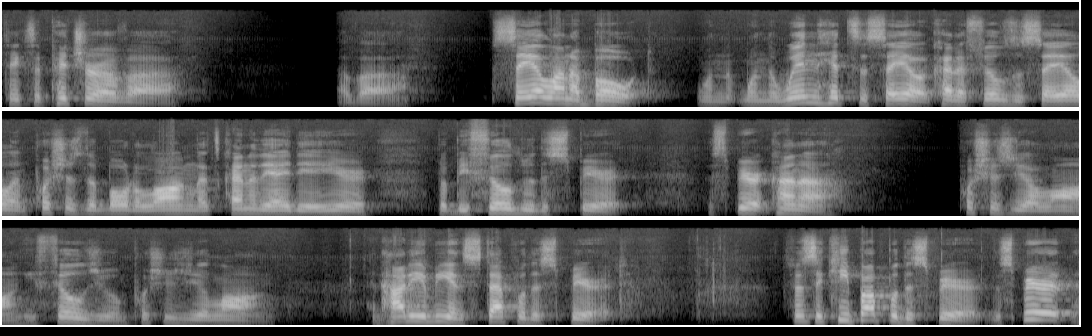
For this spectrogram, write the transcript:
takes a picture of a of a sail on a boat. When, when the wind hits the sail, it kind of fills the sail and pushes the boat along. That's kind of the idea here. But be filled with the Spirit. The Spirit kind of pushes you along. He fills you and pushes you along. And how do you be in step with the Spirit? It's supposed to keep up with the Spirit. The Spirit,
